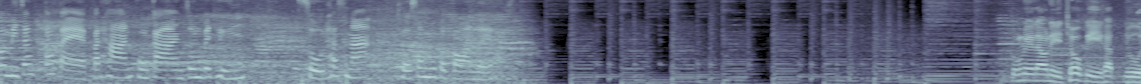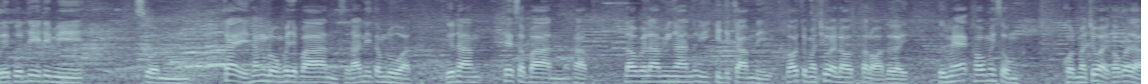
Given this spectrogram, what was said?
ก็มีตั้งแต่ประธานโครงการจนไปถึงสู่ทัศนะโถสนุปกรณ์เลยค่ะโรงเรียนเรานี่โชคดีครับอยู่ในพื้นที่ที่มีส่วนใกล้ทั้งโรงพยาบาล สถานีตำรวจ หรือทางเทศบาลนะครับเราเวลามีงานมีกิจกรรมนี่เขาจะมาช่วยเราตลอดเลย ถึงแม้เขาไม่ส่งคนมาช่วยเขาก็จะ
